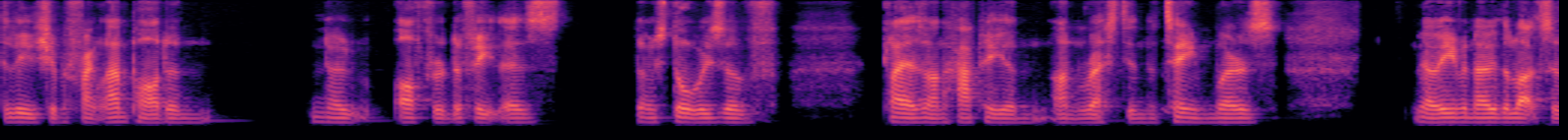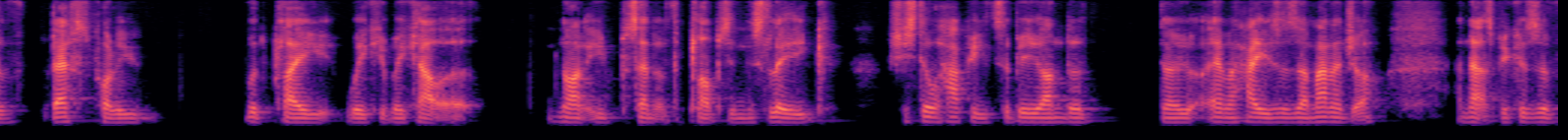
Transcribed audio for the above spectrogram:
the leadership of Frank Lampard, and you know, after a defeat, there's no stories of players unhappy and unrest in the team. Whereas, you know, even though the likes of Beth's probably would play week in week out at ninety percent of the clubs in this league, she's still happy to be under you know, Emma Hayes as a manager, and that's because of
